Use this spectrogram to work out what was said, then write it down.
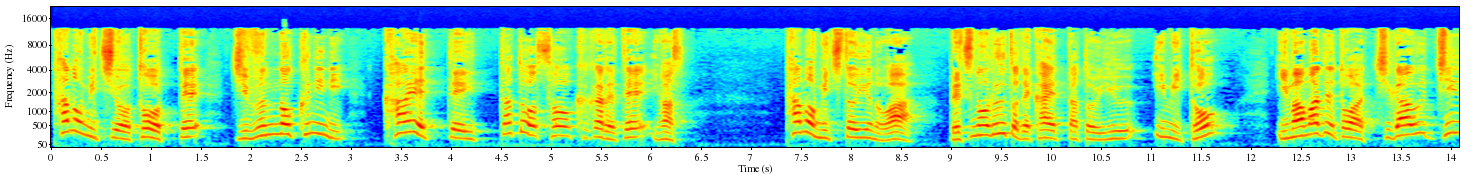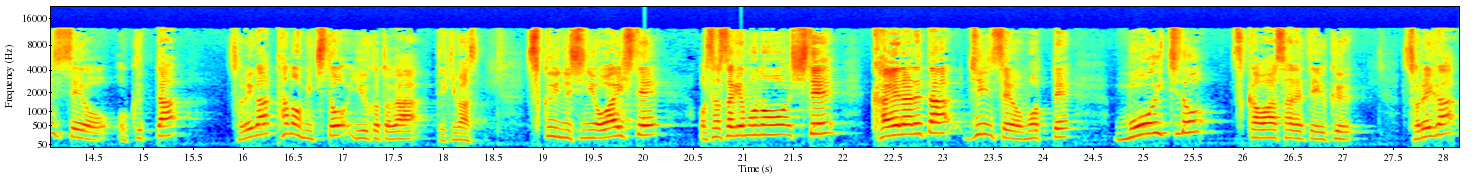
他の道を通って自分の国に帰っていったとそう書かれています。他の道というのは別のルートで帰ったという意味と、今までとは違う人生を送った、それが他の道ということができます。救い主にお会いして、お捧げ物をして、変えられた人生を持って、もう一度使わされていく。それが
